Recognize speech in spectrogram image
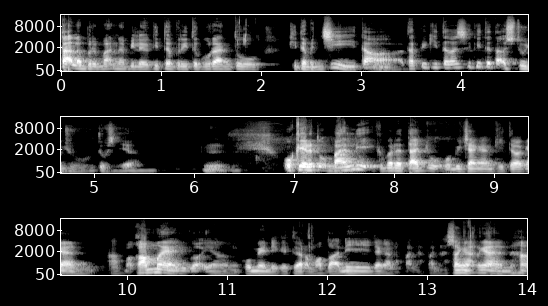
taklah bermakna bila kita beri teguran tu kita benci tak hmm. tapi kita rasa kita tak setuju itu saja Hmm. Okey Datuk, balik kepada tajuk perbincangan kita kan. Ramai juga yang komen dia kata Ramadan ni janganlah panas-panas sangat kan. Ha.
